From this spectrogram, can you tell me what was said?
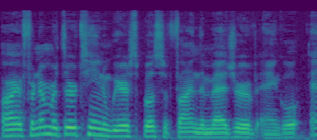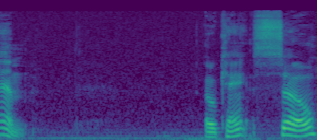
Alright, for number 13, we are supposed to find the measure of angle M. Okay, so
